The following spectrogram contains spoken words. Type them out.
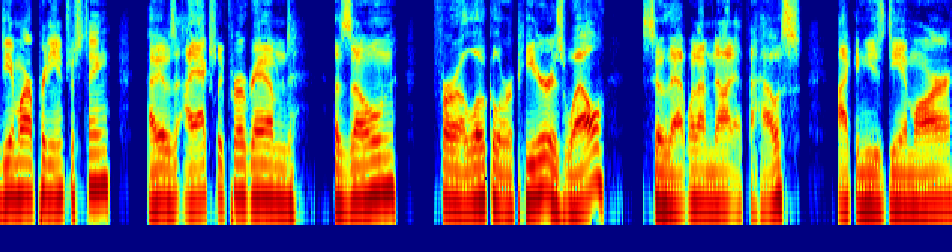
DMR pretty interesting. I was, I actually programmed a zone for a local repeater as well. So that when I'm not at the house, I can use DMR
